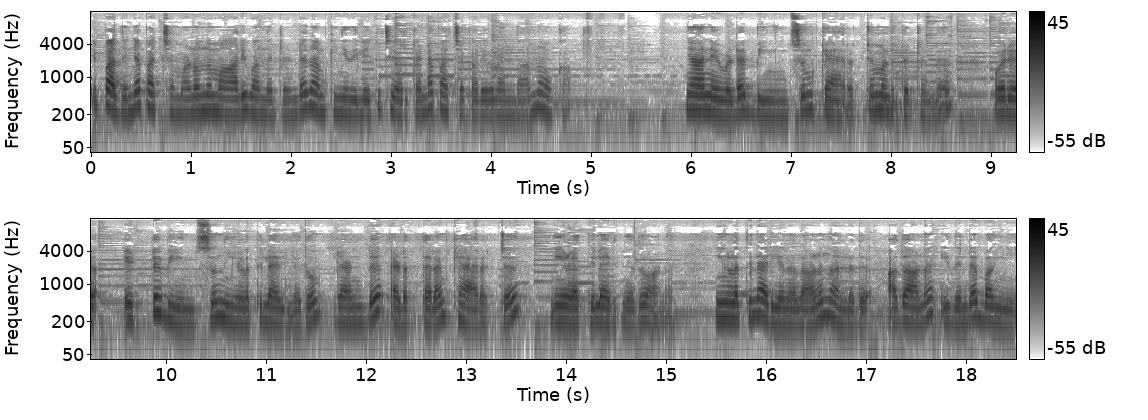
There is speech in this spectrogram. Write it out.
ഇപ്പം അതിന്റെ പച്ചമണം ഒന്ന് മാറി വന്നിട്ടുണ്ട്. നമുക്കിനി ഇതിലേക്ക് ചേർക്കേണ്ട പച്ചക്കറികൾ എന്താണെന്ന് നോക്കാം. ഞാനിവിടെ ബീൻസും ക്യാരറ്റും എടുത്തിട്ടുണ്ട്. ഒരു എട്ട് ബീൻസ് നീളത്തിലരിഞ്ഞതും രണ്ട് ഇടത്തരം ക്യാരറ്റ് നീളത്തിലരിഞ്ഞതുമാണ്. നീളത്തിലരിയുന്നതാണ് നല്ലത്. അതാണ് ഇതിന്റെ ഭംഗി.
